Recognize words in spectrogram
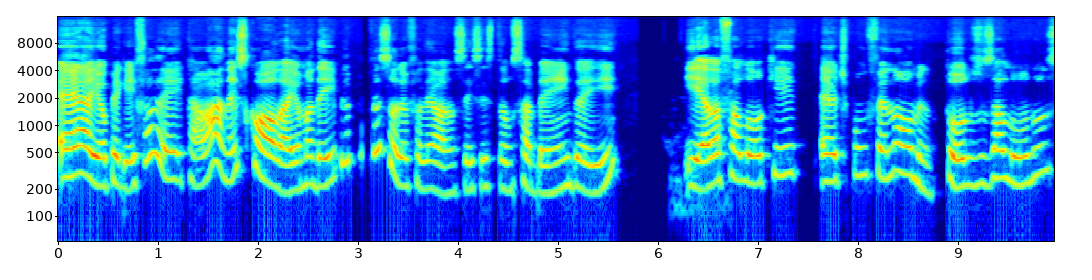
é, é, aí eu peguei e falei, tal, ah, na escola. Aí eu mandei pra professora, eu falei, ó, não sei se vocês estão sabendo aí. E ela falou que é tipo um fenômeno. Todos os alunos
